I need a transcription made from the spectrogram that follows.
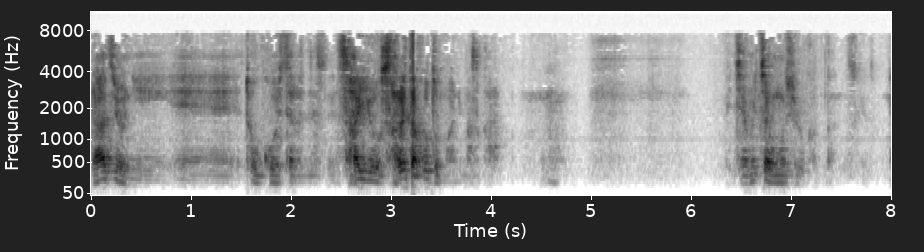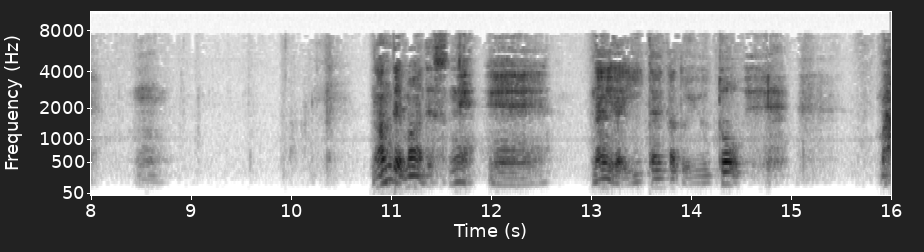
ラジオに、えー、投稿したらですね、採用されたこともありますから。うん、めちゃめちゃ面白かったんですけどね。うん、なんでまあですね、えー、何が言いたいかというと、えー、まあ、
